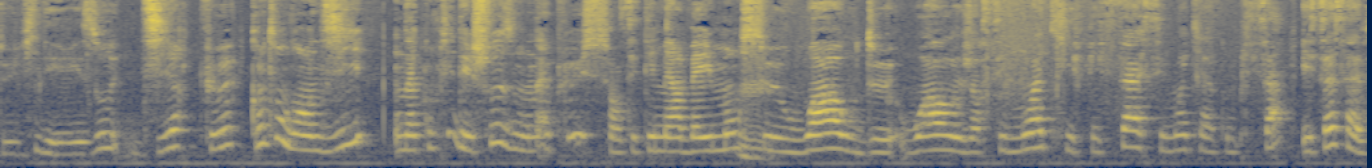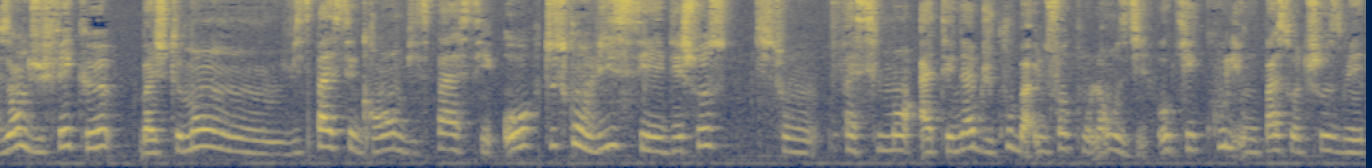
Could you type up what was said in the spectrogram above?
de vie des réseaux dire que quand on grandit, on accomplit des choses, mais on a plus. Enfin, cet émerveillement, Mm. ce waouh de waouh, genre c'est moi qui ai fait ça, c'est moi qui ai accompli ça. Et ça, ça vient du fait que bah, justement, on vise pas assez grand, on vise pas assez haut. Tout ce qu'on vise, c'est des choses qui sont facilement atteignables. Du coup, bah, une fois qu'on l'a, on se dit ok, cool, et on passe à autre chose. Mais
